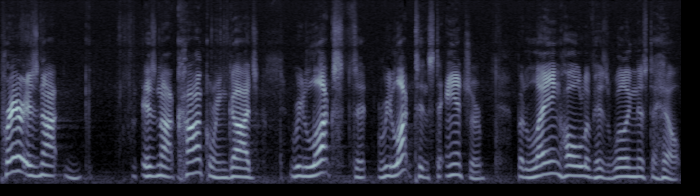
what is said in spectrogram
Prayer is not is not conquering God's reluctance to answer, but laying hold of his willingness to help.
